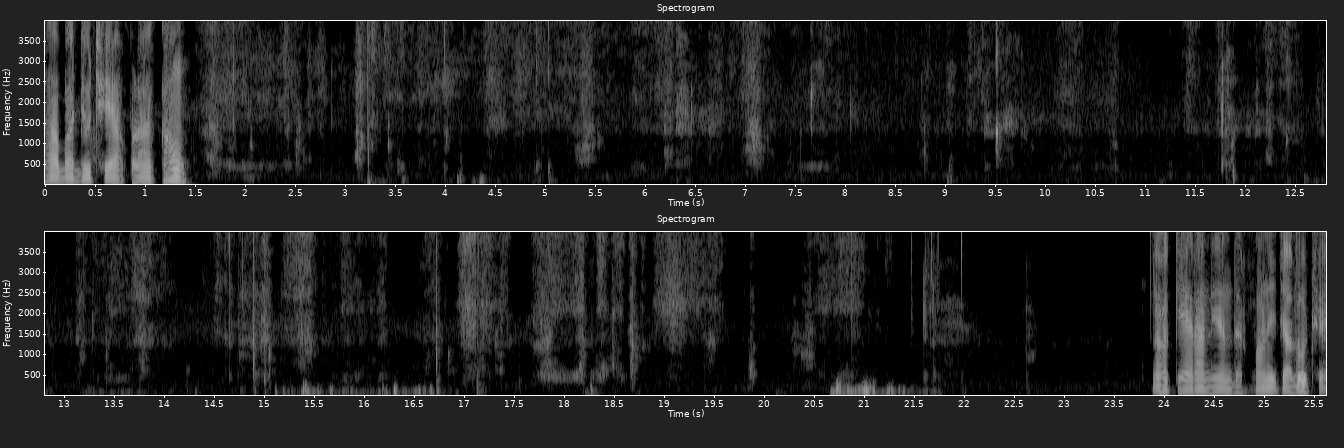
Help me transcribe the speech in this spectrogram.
આ બાજુ છે આપણા ઘઉં. આ કેરાની અંદર પાણી ચાલુ છે.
